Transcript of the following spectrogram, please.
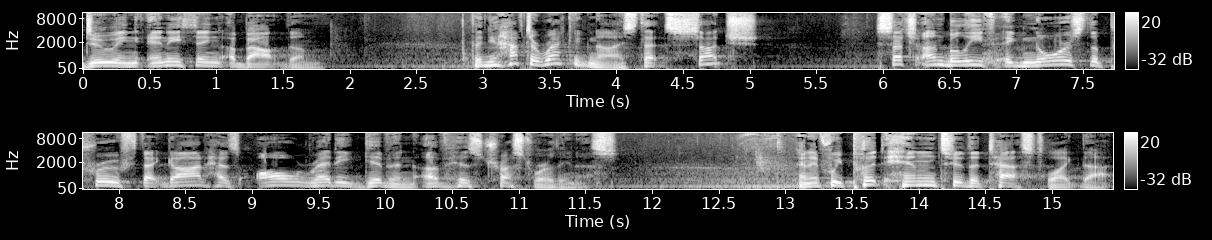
doing anything about them, then you have to recognize that such, such unbelief ignores the proof that God has already given of his trustworthiness. And if we put him to the test like that,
